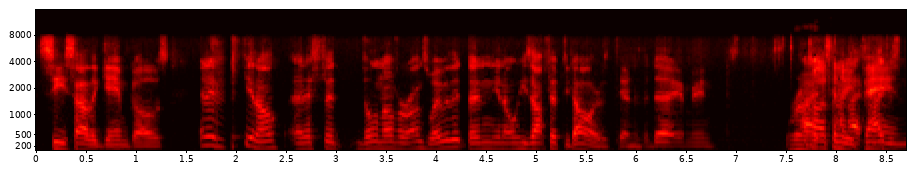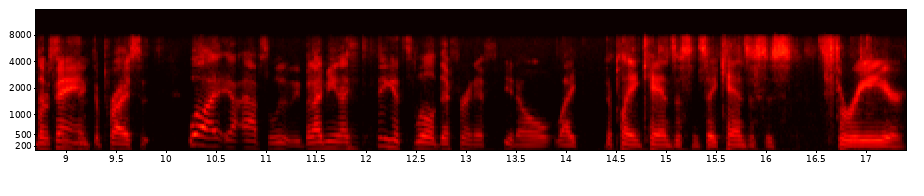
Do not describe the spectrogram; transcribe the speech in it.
sees how the game goes. And if you know, and if it, Villanova runs away with it, then you know he's out fifty dollars at the end of the day. I mean, right. Oh, it's gonna be I- I pain. just The personally pain. think the price. Well, I, yeah, absolutely, but I mean, I think it's a little different if you know, like they're playing Kansas and say Kansas is three or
